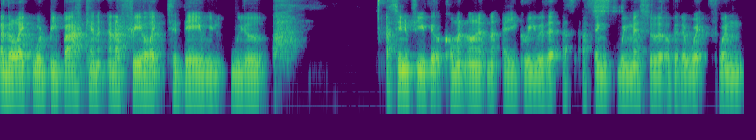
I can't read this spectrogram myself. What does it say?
and the like would be back, and and I feel like today we we'll I've seen a few people comment on it, and I agree with it. I, I think we missed a little bit of width when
